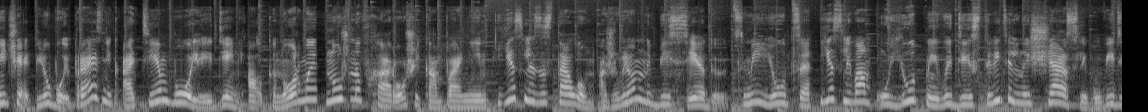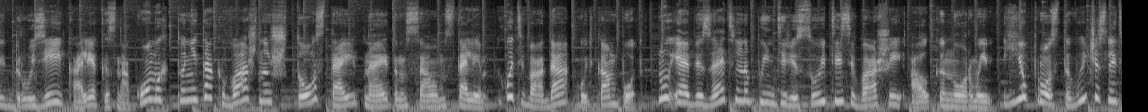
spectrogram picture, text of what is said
отмечать любой праздник, а тем более день алконормы, нужно в хорошей компании. Если за столом оживленно беседуют, смеются, если вам уютно и вы действительно счастливы видеть друзей, коллег и знакомых, то не так важно, что стоит на этом самом столе. Хоть вода, хоть компот. Ну и обязательно поинтересуйтесь вашей алконормой. Ее просто вычислить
